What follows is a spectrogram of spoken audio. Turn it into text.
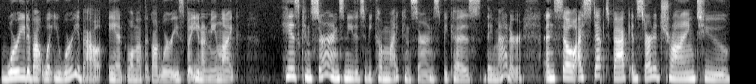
worried about what you worry about and well not that God worries, but you know what I mean? Like his concerns needed to become my concerns because they matter. And so I stepped back and started trying to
